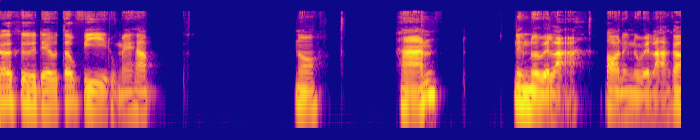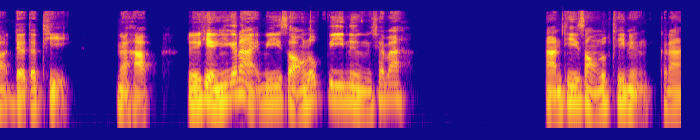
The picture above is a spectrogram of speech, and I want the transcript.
ก็คือเดลต้า v ถูกไหมครับเนาะหารหนึ่งหน่วยเวลา ต่อหนึ่งหน่วยเวลาก็เดลต้า t นะครับ หรือเขียนอย่างนี้ก็ได้ v สองลบ v หนึ่งใช่ปะหาร t สองลบ t หนึ่งก็ได้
